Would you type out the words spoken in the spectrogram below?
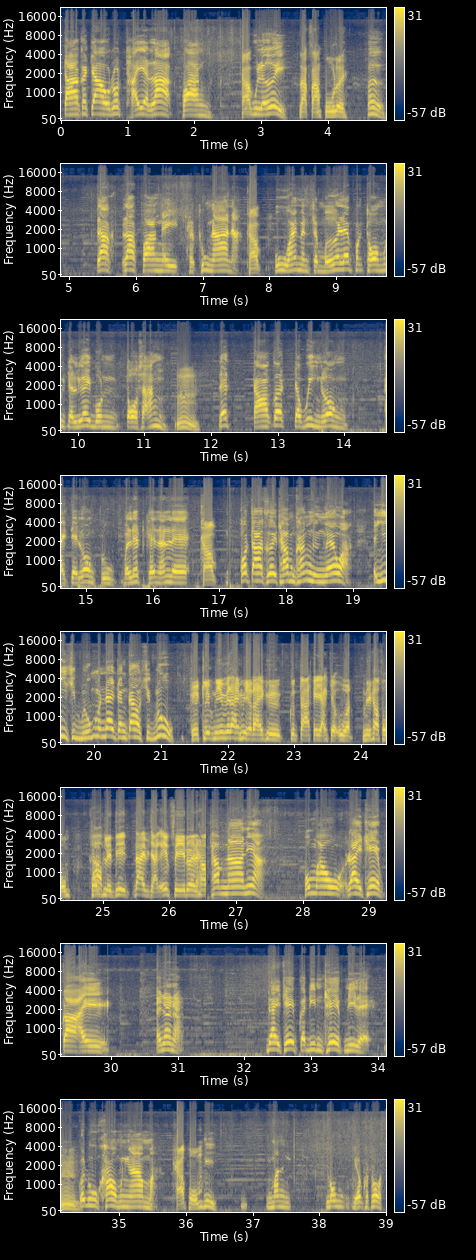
ตาก็จะเอารถไถอะลากฟางครับปูเลย ลากฟางปูเลย เออ ลากลากฟางในทุ่งนาน่ะ ครับ ปูให้มันเสมอแล้วฟักทองมันจะเลื้อยบนต่อสัง อืมและตาก็จะวิ่งล่อง ไอ้แต่ล่องปลูกเมล็ดแค่นั้นแหละครับเพราะตาเคยทำครั้งหนึ่งแล้วอะไอ้ยี่สิบหลุมมันได้ตั้งเก้าสิบลูก คือคลิปนี้ไม่ได้มีอะไรคือคุณตาแกอยากจะอวดนี่ครับผมครัผบลผลิตที่ได้จาก FC ด้วยนะครับ ทำนาเนี่ย ผมเอาไร่เทพกับไอ้ไอ้นั่นอะ ได้เทพกับดินเทพนี่แหละ อืมก็ดูเข้าวมันงามอะ ครับผม นี่มันลงเดี๋ยวขอโทษ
